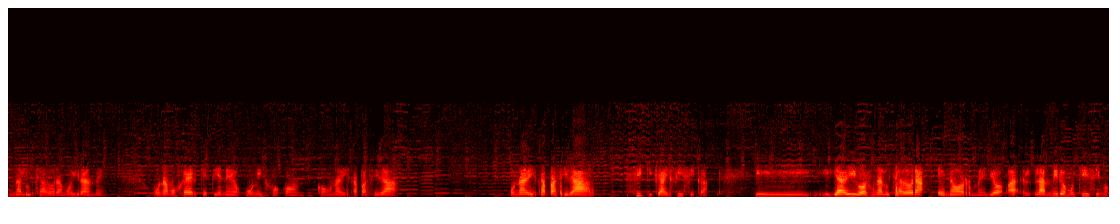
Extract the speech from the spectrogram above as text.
una luchadora muy grande, una mujer que tiene un hijo con, con una discapacidad una discapacidad psíquica y física. Y, ya digo, es una luchadora enorme. Yo ah, la admiro muchísimo,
